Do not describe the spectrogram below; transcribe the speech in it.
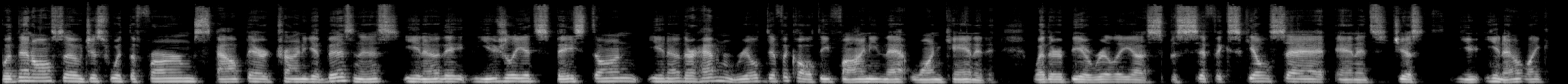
But then also just with the firms out there trying to get business, you know, they usually it's based on, you know, they're having real difficulty finding that one candidate, whether it be a really a uh, specific skill set and it's just, you, you know, like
